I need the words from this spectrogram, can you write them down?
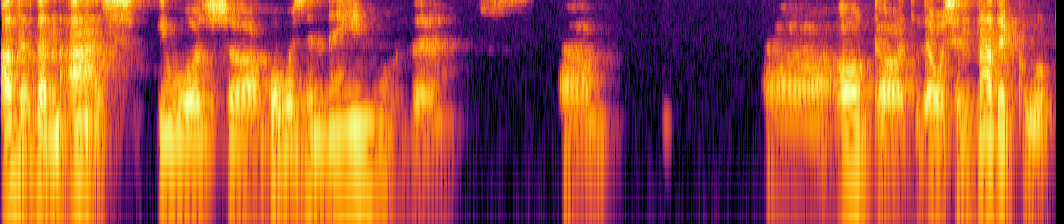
other than us. It was uh, what was the name of the? Um, uh, oh God, there was another group.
